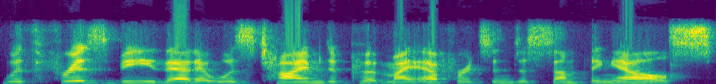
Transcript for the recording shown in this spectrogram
with frisbee that it was time to put my efforts into something else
